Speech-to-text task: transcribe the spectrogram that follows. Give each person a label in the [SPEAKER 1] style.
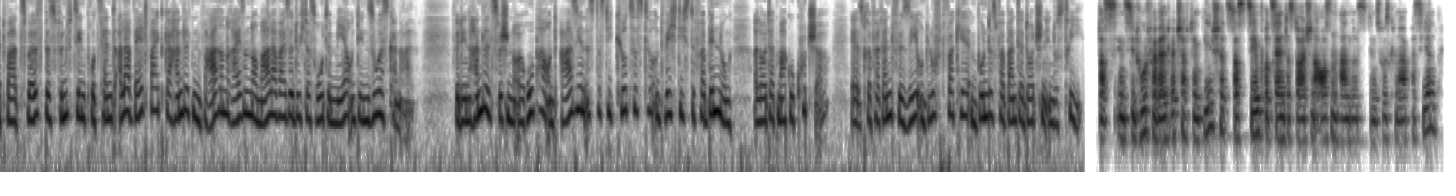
[SPEAKER 1] Etwa 12 bis 15 Prozent aller weltweit gehandelten Waren reisen normalerweise durch das Rote Meer und den Suezkanal. Für den Handel zwischen Europa und Asien ist das die kürzeste und wichtigste Verbindung, erläutert Marco Kutscher. Er ist Referent für See- und Luftverkehr im Bundesverband der deutschen Industrie.
[SPEAKER 2] Das Institut für Weltwirtschaft in Kiel schätzt, dass 10 Prozent des deutschen Außenhandels den Suezkanal passieren.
